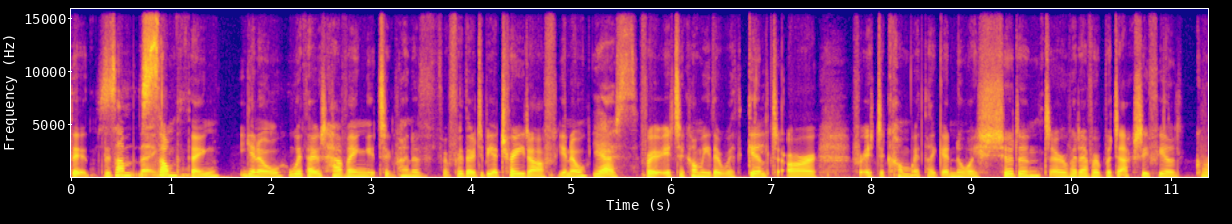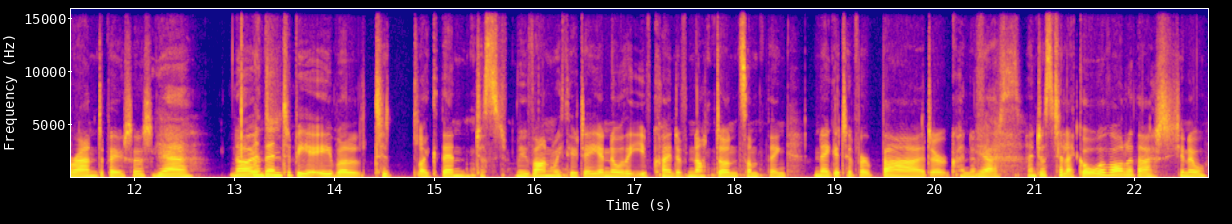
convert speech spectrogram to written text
the, the Something. something you know without having to kind of for there to be a trade off. You know. Yes. For it to come either with guilt or for it to come with like a no, I shouldn't or whatever, but to actually feel grand about it. Yeah. No. and then to be able to like then just move on with your day and know that you've kind of not done something negative or bad or kind of Yes. and just to let go of all of that you know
